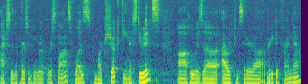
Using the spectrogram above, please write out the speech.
actually the person who wrote the response was Marc Shook, dean of students, uh, who is a I would consider a, a pretty good friend now.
